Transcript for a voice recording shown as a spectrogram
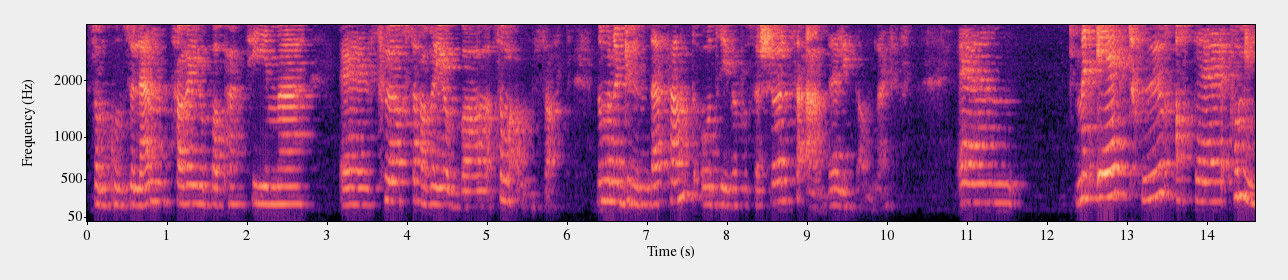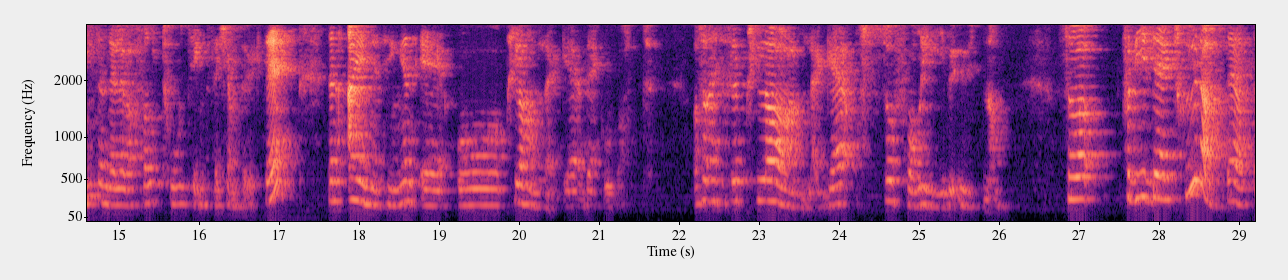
Som konsulent har jeg jobba per time. Eh, før så har jeg jobba som ansatt. Når man er gründer sant, og driver for seg sjøl, så er det litt annerledes. Men jeg tror at det, for minst en del i hvert fall to ting som er kjempeviktig. Den ene tingen er å planlegge uka godt. Altså rett og slett planlegge også for livet utenom. Så fordi det jeg tror, da, det er at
